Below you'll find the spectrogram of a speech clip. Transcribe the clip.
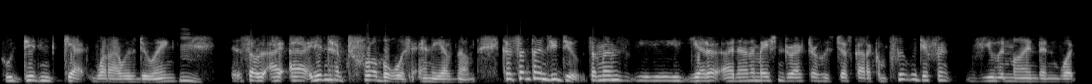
who didn't get what I was doing. Hmm. So I, I didn't have trouble with any of them because sometimes you do. Sometimes you, you get a, an animation director who's just got a completely different view in mind than what.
